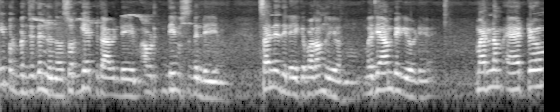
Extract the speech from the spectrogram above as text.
ഈ പ്രപഞ്ചത്തിൽ നിന്ന് സ്വർഗീയ പിതാവിന്റെയും അവിടുത്തെ ദിവസത്തിന്റെയും സന്നിധിയിലേക്ക് പറന്നുയർന്നു മര്യാമ്പികയുടെ മരണം ഏറ്റവും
